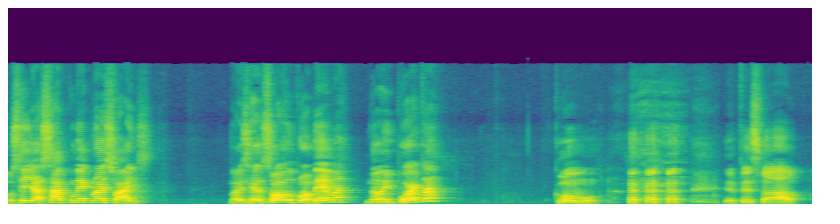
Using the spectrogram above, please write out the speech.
você já sabe como é que nós faz. Nós resolve o problema, não importa como. e pessoal,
